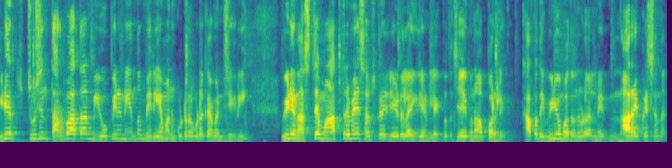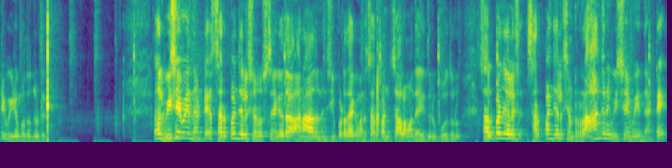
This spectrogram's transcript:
వీడియో చూసిన తర్వాత మీ ఒపీనియన్ ఏందో మీరు ఏమనుకుంటారో కూడా కమెంట్ చేయరు వీడియో నచ్చితే మాత్రమే సబ్స్క్రైబ్ చేయడం లైక్ చేయండి లేకపోతే చేయకున్నా పర్లేదు. కాకపోతే వీడియో మొత్తం చూడాలి నా రిక్వెస్ట్ ఏంటంటే వీడియో మొత్తం చూడండి. అసలు విషయం ఏంటంటే సర్పంచ్ ఎలక్షన్ వస్తున్నాయి కదా అనాథ నుంచి ఇప్పటిదాకా మన సర్పంచ్ చాలామంది ఐదురు పోతురు సర్పంచ్ ఎలక్షన్ సర్పంచ్ ఎలక్షన్ రాగానే విషయం ఏంటంటే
